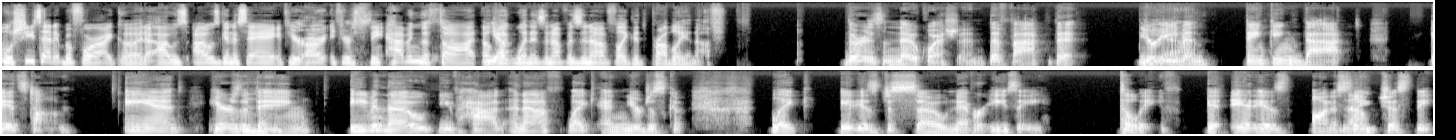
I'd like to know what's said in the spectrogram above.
Well, she said it before I could. I was I was gonna say if you're are if you're th- having the thought of Yep. like when is enough is enough, like it's probably enough. There is no question. The fact that you're Yeah. even thinking that, it's time. And here's the Mhm. thing even though you've had enough, like, and you're just like, it is just so never easy to leave. It, it is honestly No. just the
